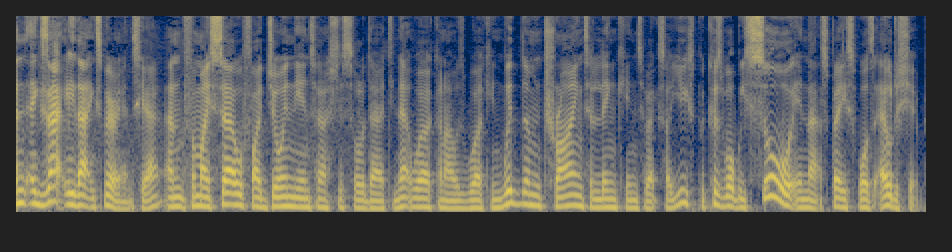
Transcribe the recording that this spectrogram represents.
and exactly that experience, yeah. And for myself, I joined the International Solidarity Network and I was working with them, trying to link into XR Youth because what we saw in that space was eldership.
